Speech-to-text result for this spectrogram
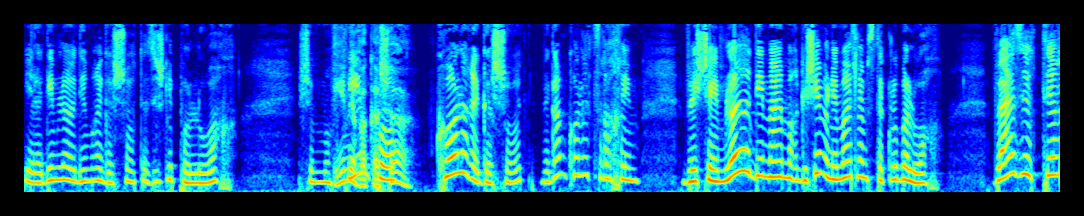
ילדים לא יודעים רגשות, אז יש לי פה לוח, שמופיעים פה כל הרגשות, וגם כל הצרכים. ושהם לא יודעים מה הם מרגישים, אני אומרת להם, תסתכלו בלוח. ואז יותר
